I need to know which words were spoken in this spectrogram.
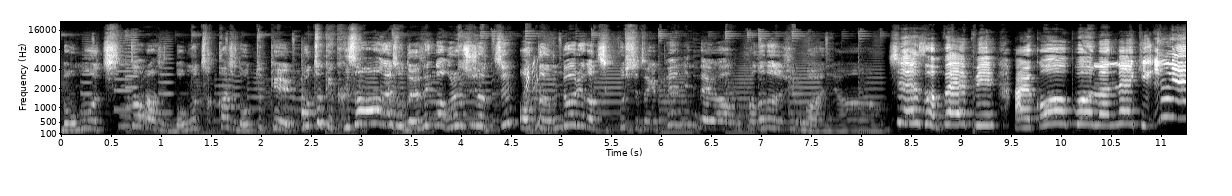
너무 친절하신 너무 착하신 어떻게 어떻게 그 상황에서 내 생각을 해주셨지? 어떤 은별이가 지코 씨 되게 팬인데요 하고 받아다 주신 거 아니야 취해서 베이비 알고 보면 내기 응애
